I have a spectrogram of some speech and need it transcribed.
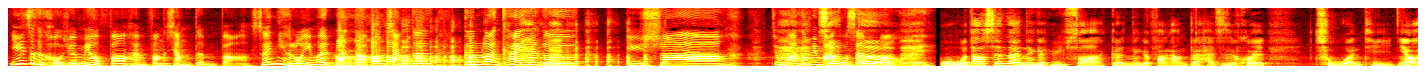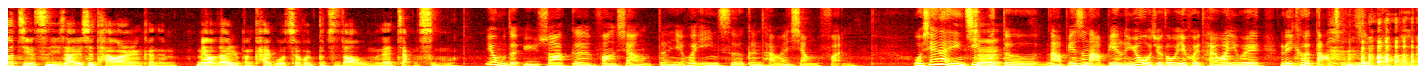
因为这个口诀没有包含方向灯吧，所以你很容易会乱打方向灯，跟乱开那个雨刷啊，就马上变马路三宝欸。我我到现在那个雨刷跟那个方向灯还是会出问题。你要解释一下，有些台湾人可能没有在日本开过车，会不知道我们在讲什么。因为我们的雨刷跟方向灯也会因此而跟台湾相反。我现在已经记不得哪边是哪边了，因为我觉得我一回台湾也会立刻打成日本。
